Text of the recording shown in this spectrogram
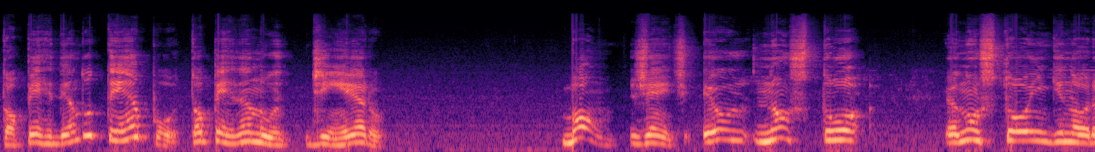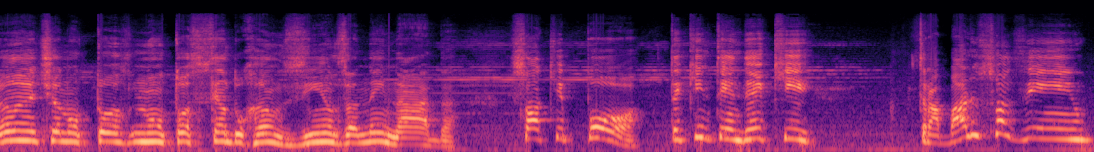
Tô perdendo tempo, tô perdendo dinheiro. Bom, gente, eu não estou eu não estou ignorante, eu não tô, não tô sendo ranzinza nem nada. Só que, pô, tem que entender que trabalho sozinho,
